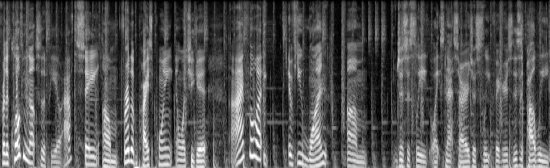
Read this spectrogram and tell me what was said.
For the closing up to the video, I have to say, um, for the price point and what you get, I feel like if you want, um, Justice League, like Snatch Sire Justice League figures, this is probably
